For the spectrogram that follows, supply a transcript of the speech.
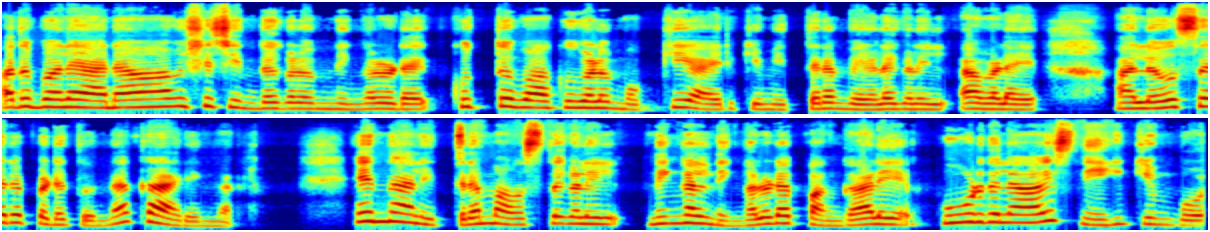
അതുപോലെ അനാവശ്യ ചിന്തകളും നിങ്ങളുടെ കുത്തുവാക്കുകളും ഒക്കെയായിരിക്കും ഇത്തരം വേളകളിൽ അവളെ അലോസരപ്പെടുത്തുന്ന കാര്യങ്ങൾ. എന്നാൽ ഇത്തരം അവസ്ഥകളിൽ നിങ്ങൾ നിങ്ങളുടെ പങ്കാളിയെ കൂടുതലായി സ്നേഹിക്കുമ്പോൾ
